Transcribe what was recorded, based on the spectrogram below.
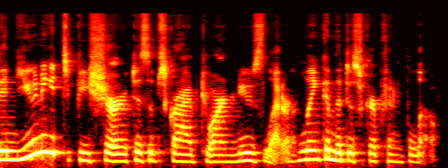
then you need to be sure to subscribe to our newsletter. Link in the description below.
